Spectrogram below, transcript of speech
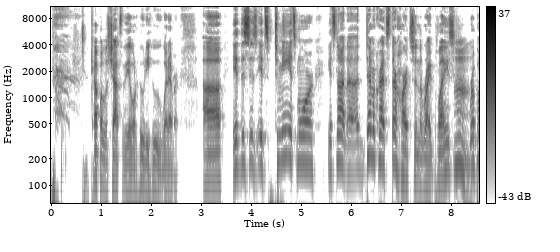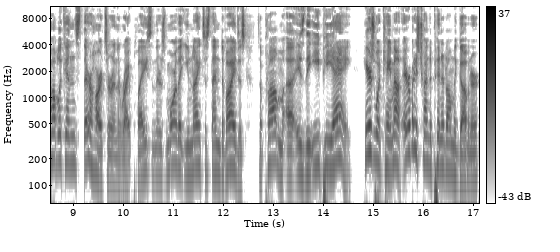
couple of shots of the old hootie hoo, whatever. Uh, it, this is it's to me it's more it's not uh, Democrats their hearts in the right place. Republicans their hearts are in the right place and there's more that unites us than divides us. The problem uh, is the EPA here's what came out. Everybody's trying to pin it on the governor.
